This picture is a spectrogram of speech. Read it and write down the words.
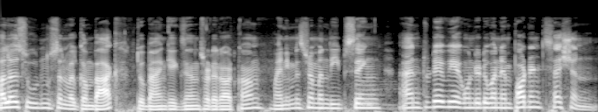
Hello students and welcome back to bankexamstoday.com. My name is Ramandeep Singh and today we are going to do an important session.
